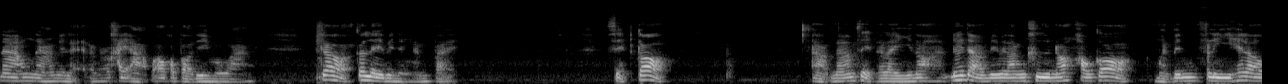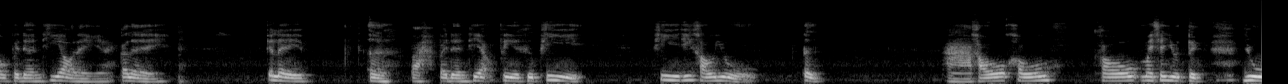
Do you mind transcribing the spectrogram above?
หน้าห้องน้ำนี่แหละ แล้วก็ใครอาบก็เอากระเป๋าดีมาวาง ก็ก็เลยเป็นอย่างนั้นไป เสร็จก็ อาบน้ำเสร็จอะไรอย่างนี้เนาะเนื่องจากเป็นเวลากลางคืนเนาะเขาก็เหมือนเป็นฟรีให้เราไปเดินเที่ยวอะไรเงี้ย ก็เลย ก็เลย เออปะไปเดินเที่ยวพี่คือพี่ พี่ที่เขาอยู่ตึก อ่าเขาเขาเขาไม่ใช่อยู่ตึก อยู่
